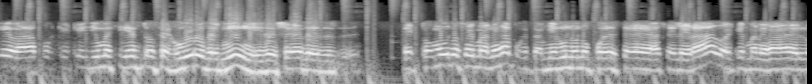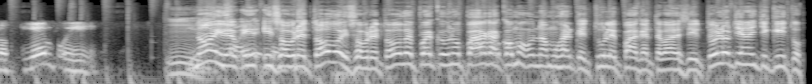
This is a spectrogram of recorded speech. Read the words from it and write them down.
que va, porque es que yo me siento seguro de mí, o sea, de, de- de cómo uno se maneja, porque también uno no puede ser acelerado, hay que manejar los tiempos y... No, y, de- y- y sobre todo, y sobre todo después que uno paga, como una mujer que tú le pagas te va a decir, tú lo tienes chiquito,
